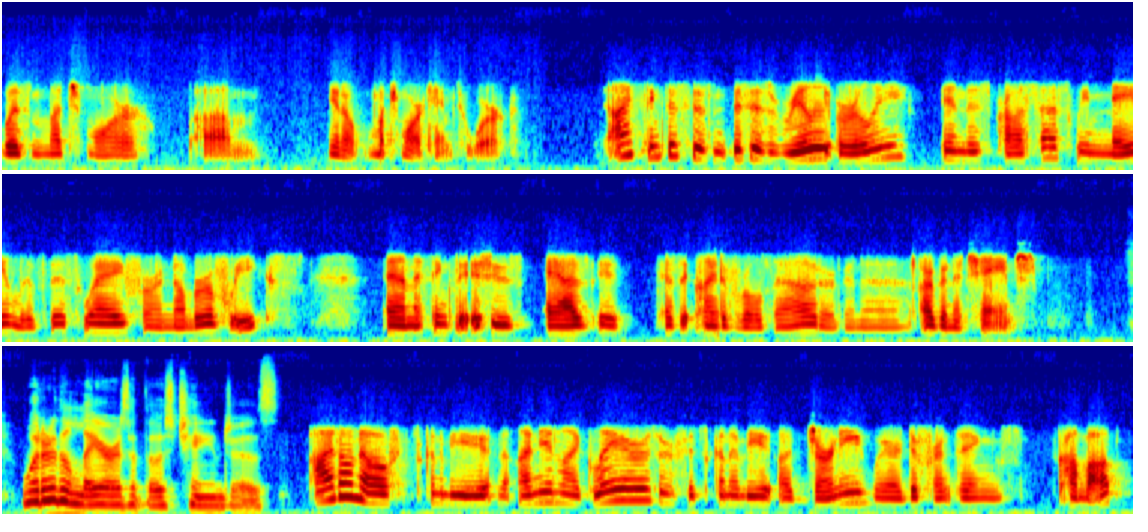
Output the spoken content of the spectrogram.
was much more, um, you know, much more came to work. I think this is this is really early in this process. We may live this way for a number of weeks, and I think the issues as it as it kind of rolls out are gonna are gonna change. What are the layers of those changes? I don't know if it's going to be an onion-like layers or if it's going to be a journey where different things come up,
